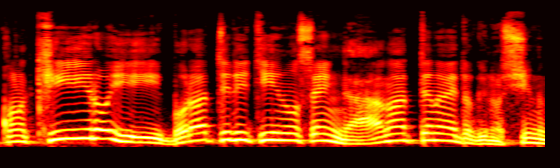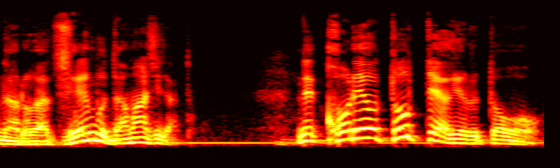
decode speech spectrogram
この黄色いボラティリティの線が上がってない時のシグナルは全部騙しだと。で、これを取ってあげると、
